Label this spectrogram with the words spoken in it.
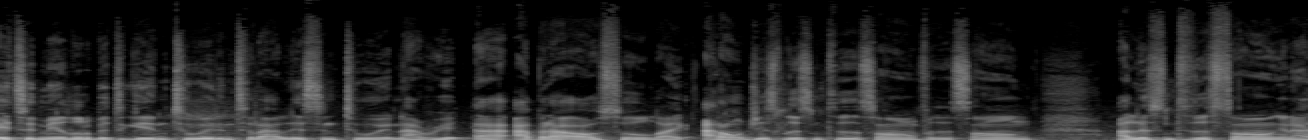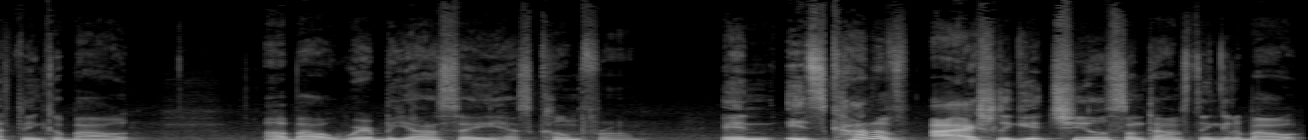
it took me a little bit to get into it until I listened to it, and I, re- I, I, but I also like I don't just listen to the song for the song. I listen to the song and I think about about where Beyonce has come from, and it's kind of I actually get chills sometimes thinking about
